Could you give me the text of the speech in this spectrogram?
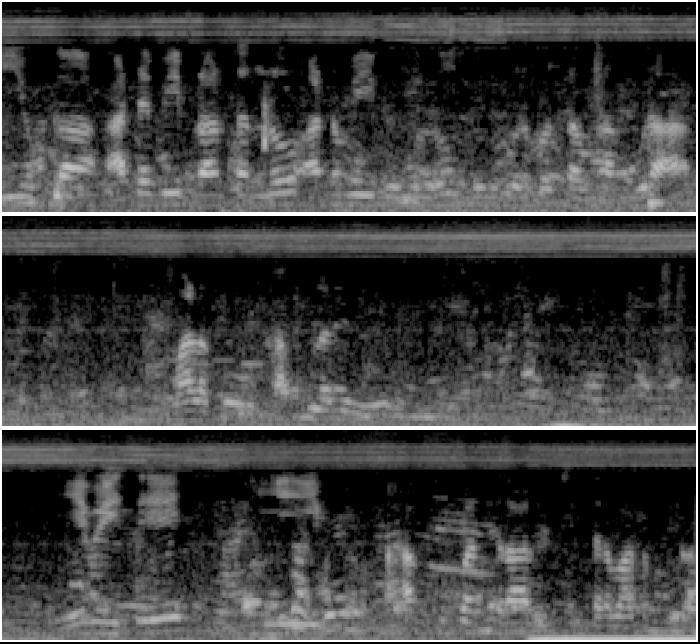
ఈ యొక్క అటవీ ప్రాంతంలో అటవీ భూముల్లో దుర్గులు వస్తా ఉన్నా కూడా వాళ్ళకు హక్కులు అనేది లేవు ఏవైతే ఈ హక్కు పత్రాలు ఇచ్చిన తర్వాత కూడా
